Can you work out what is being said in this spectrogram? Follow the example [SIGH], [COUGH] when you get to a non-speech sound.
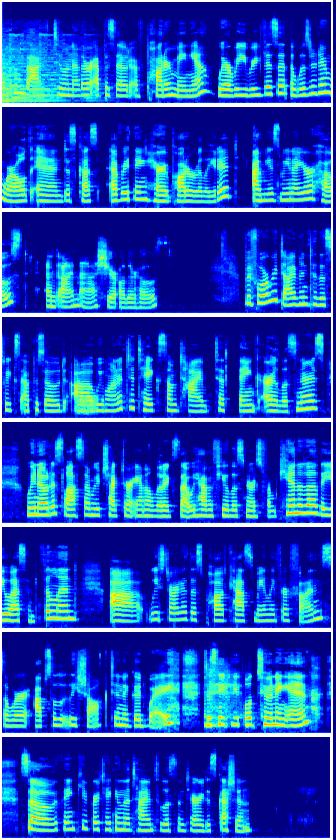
welcome back to another episode of Pottermania, where we revisit the wizarding world and discuss everything Harry Potter related. I'm Yasmina, your host. And I'm Ash, your other host. Before we dive into this week's episode, uh, we wanted to take some time to thank our listeners. We noticed last time we checked our analytics that we have a few listeners from Canada, the US, and Finland. Uh, we started this podcast mainly for fun, so we're absolutely shocked in a good way [LAUGHS] to see people [LAUGHS] tuning in. So, thank you for taking the time to listen to our discussion.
